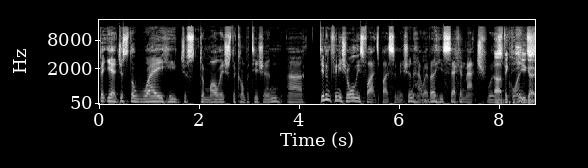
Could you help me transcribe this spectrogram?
but yeah, just the way he just demolished the competition. Uh, didn't finish all his fights by submission. However, his second match was Uh, Victor points. Hugo.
